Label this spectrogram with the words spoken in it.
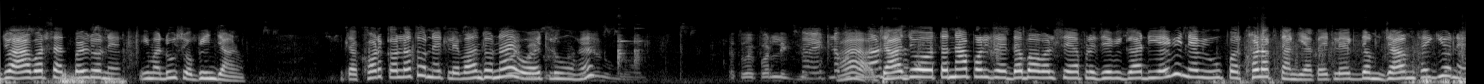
જો આ વરસાદ પડ્યો ને એમાં ડૂસો ભીંજાણો. એટલે ખડકલ હતો ને એટલે વાંધો ના આવ્યો એટલું હે? હા જાજો તો ના પડે દબાવલ છે આપણે જેવી ગાડી આવી ને એવી ઉપર ખડકતા ગયા હતા. એટલે એકદમ જામ થઈ ગયો ને.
